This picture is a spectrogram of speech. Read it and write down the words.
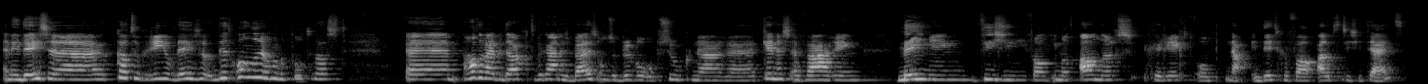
En in deze categorie, of deze, dit onderdeel van de podcast, hadden wij bedacht, we gaan eens buiten onze bubbel op zoek naar eh, kennis, ervaring, mening, visie van iemand anders, gericht op, nou, in dit geval authenticiteit.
